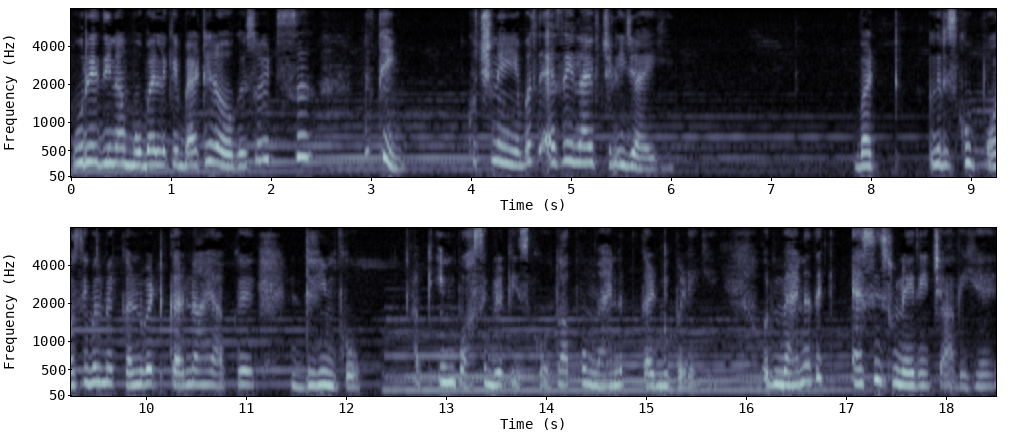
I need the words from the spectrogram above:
पूरे दिन आप मोबाइल लेके बैठे रहोगे सो इट्स नथिंग कुछ नहीं है, बस ऐसे ही लाइफ चली जाएगी। बट अगर इसको पॉसिबल में कन्वर्ट करना है आपके ड्रीम को, आपकी इम्पॉसिबिलिटीज को तो आपको मेहनत करनी पड़ेगी। और मेहनत एक ऐसी सुनहरी चाबी है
